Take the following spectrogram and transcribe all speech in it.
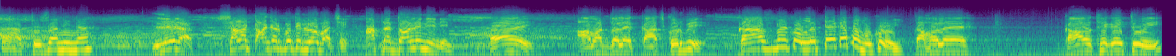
তা তো জানি না? লিডার সারা টাকার প্রতি লোভ আছে। আপনার দলে নিয়ে নিন। এই আমার দলে কাজ করবি? কাজ না করলে টাকা পাবো কই? তাহলে কাল থেকেই তুই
